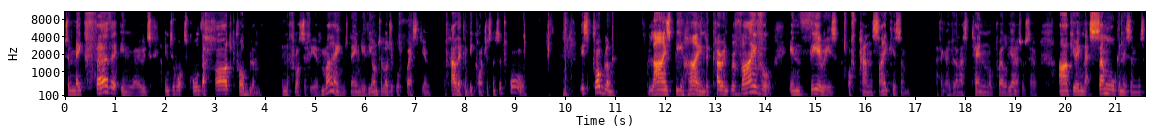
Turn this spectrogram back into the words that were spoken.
to make further inroads into what's called the hard problem in the philosophy of mind, namely the ontological question of how there can be consciousness at all. This problem lies behind a current revival in theories of panpsychism, I think over the last 10 or 12 years or so, arguing that some organisms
